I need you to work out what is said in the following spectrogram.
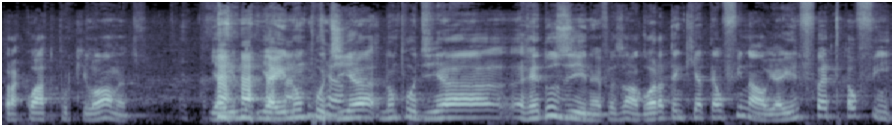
para 4 por quilômetro. E aí, e aí não podia não podia reduzir, né? Falei assim, agora tem que ir até o final. E aí ele foi até o fim.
